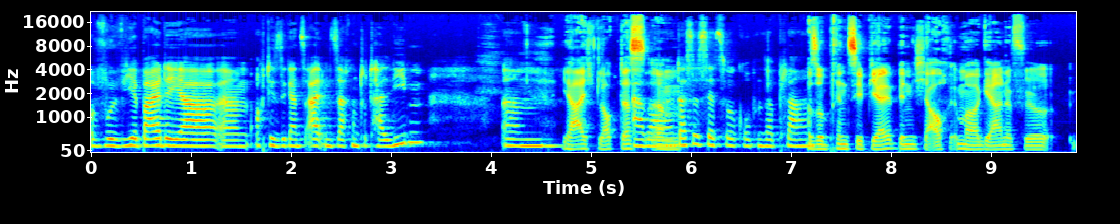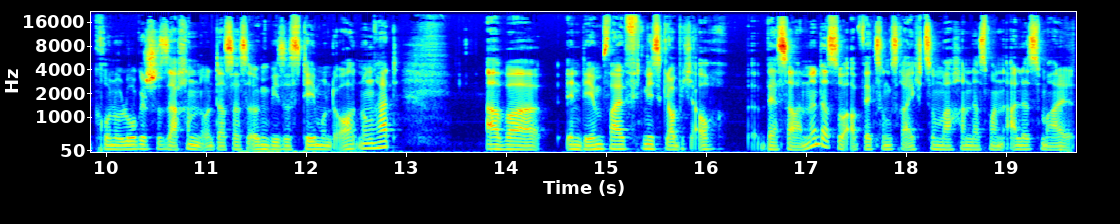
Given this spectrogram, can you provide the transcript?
obwohl wir beide ja ähm, auch diese ganz alten Sachen total lieben. Ähm, ja, ich glaube, dass. Aber ähm, das ist jetzt so grob unser Plan. Also prinzipiell bin ich ja auch immer gerne für chronologische Sachen und dass das irgendwie System und Ordnung hat. Aber in dem Fall finde ich es, glaube ich, auch besser, ne, das so abwechslungsreich zu machen, dass man alles mal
